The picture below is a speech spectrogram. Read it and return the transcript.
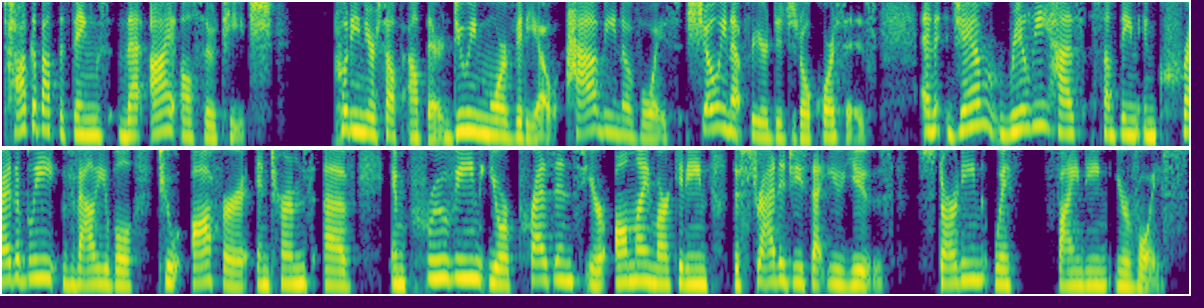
talk about the things that I also teach putting yourself out there, doing more video, having a voice, showing up for your digital courses. And Jam really has something incredibly valuable to offer in terms of improving your presence, your online marketing, the strategies that you use, starting with finding your voice.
